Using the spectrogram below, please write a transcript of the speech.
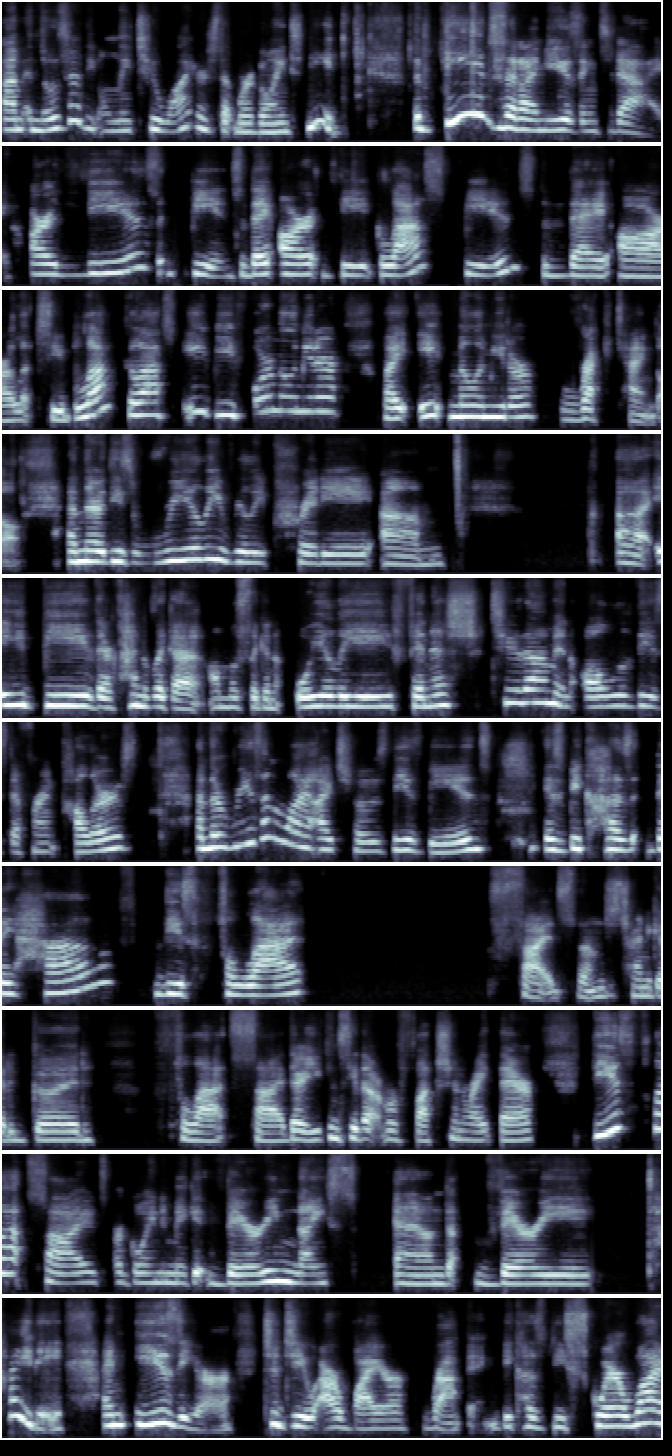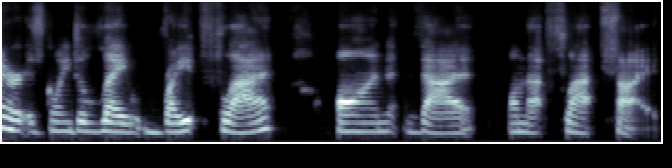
Um, and those are the only two wires that we're going to need. The beads that I'm using today are these beads. They are the glass beads. They are, let's see, black glass AB four millimeter by eight millimeter rectangle. And they're these really, really pretty um, uh, AB, they're kind of like a almost like an oily finish to them in all of these different colors. And the reason why I chose these beads is because they have these flat sides to them. I'm just trying to get a good flat side there. You can see that reflection right there. These flat sides are going to make it very nice and very tidy and easier to do our wire wrapping because the square wire is going to lay right flat on that on that flat side.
